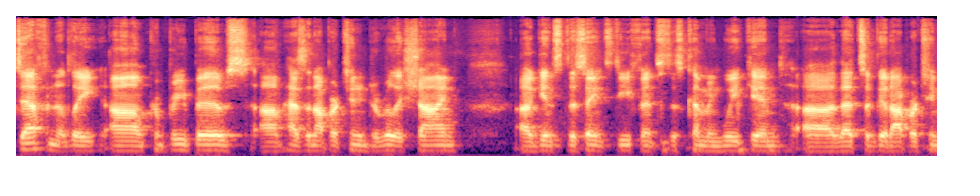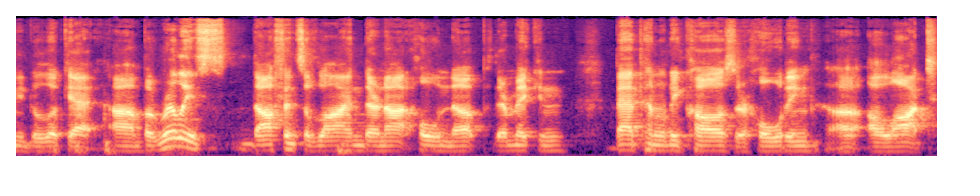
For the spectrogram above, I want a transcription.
definitely, um, Kapri Bibbs um, has an opportunity to really shine against the Saints defense this coming weekend. Uh, that's a good opportunity to look at. Um, but really, it's the offensive line. They're not holding up. They're making bad penalty calls. They're holding uh, a lot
